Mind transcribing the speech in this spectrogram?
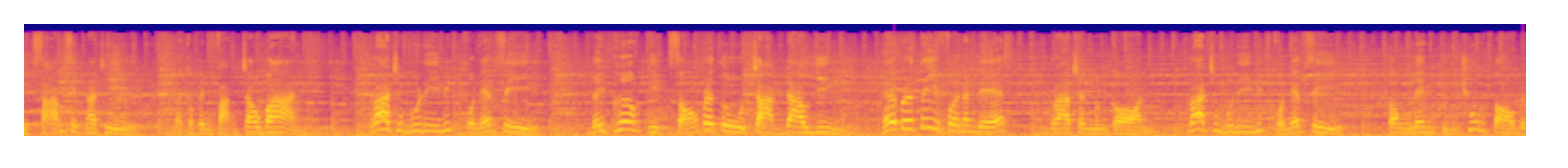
อีก 30 นาที แล้วก็เป็นฝั่งเจ้าบ้าน ราชบุรีมิตรผล FC ได้เพิ่มอีก 2 ประตูจากดาวยิงเฮเบอร์ตี้เฟอร์นันเดส ราชันมังกร ราชบุรีมิตรผล FC ต้องเล่นถึงช่วงต่อเว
